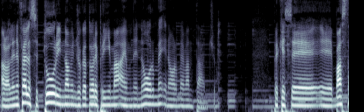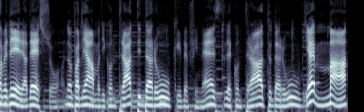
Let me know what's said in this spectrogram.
Allora, l'NFL se tu rinnovi un giocatore prima hai un enorme, enorme vantaggio. Perché se eh, basta vedere adesso, noi parliamo di contratti da rookie, del finestre del contratto da rookie, eh, ma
